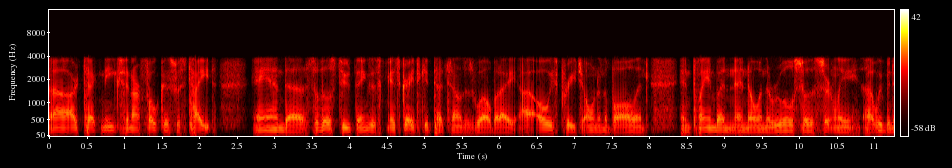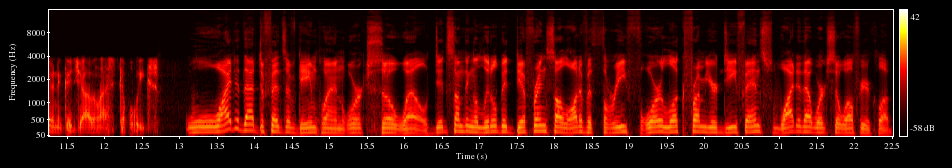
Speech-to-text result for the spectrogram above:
uh, our techniques and our focus was tight. And uh, so those two things, it's, it's great to get touchdowns as well. But I, I always preach owning the ball and and playing but and knowing the rules. So certainly uh, we've been doing a good job in the last couple of weeks. Why did that defensive game plan work so well? Did something a little bit different? Saw a lot of a 3 4 look from your defense. Why did that work so well for your club?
